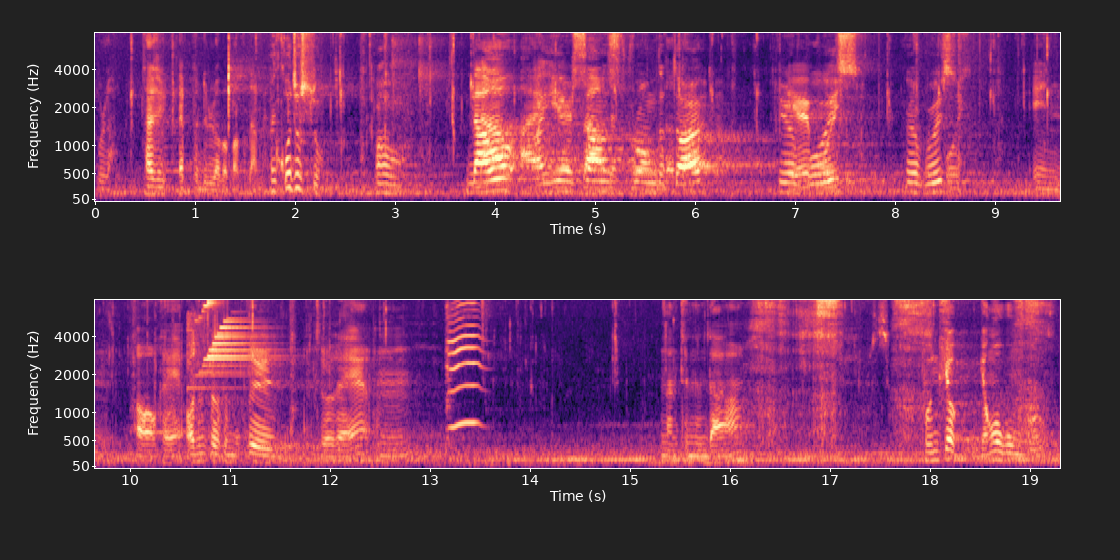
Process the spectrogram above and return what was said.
몰라. 다시 F 눌러봐봐 그 다음에. 아니, 꺼졌어. 어. Now I hear sounds from the dark. Hear Hear voice. Hear voice. in 어, 오케이 어둠 속에서 목소리 들어래. 음. 난 듣는다. 본격 영어 공부.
